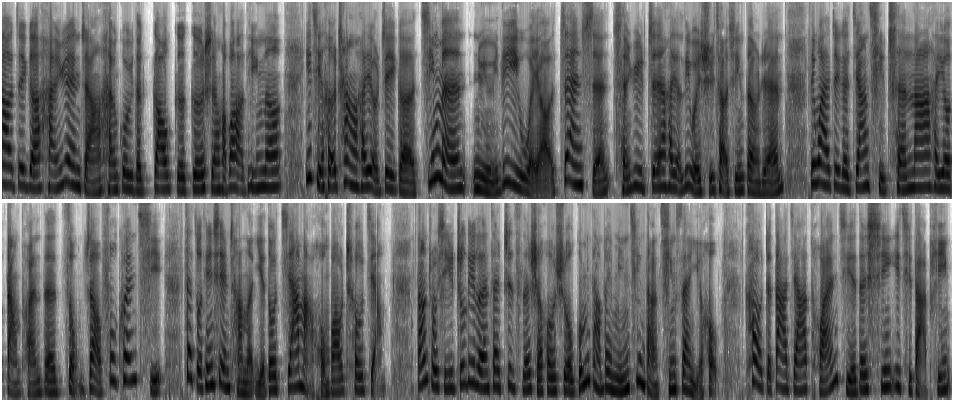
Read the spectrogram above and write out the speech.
到这个韩院长韩国瑜的高歌歌声，好不好听呢？一起合唱，还有这个金门女立委哦，战神陈玉珍，还有立委徐巧芯等人。另外，这个江启臣啦，还有党团的总召傅崐萁，在昨天现场呢，也都加码红包抽奖。党主席朱立伦在致辞的时候说，国民党被民进党清算以后，靠着大家团结的心一起打拼。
